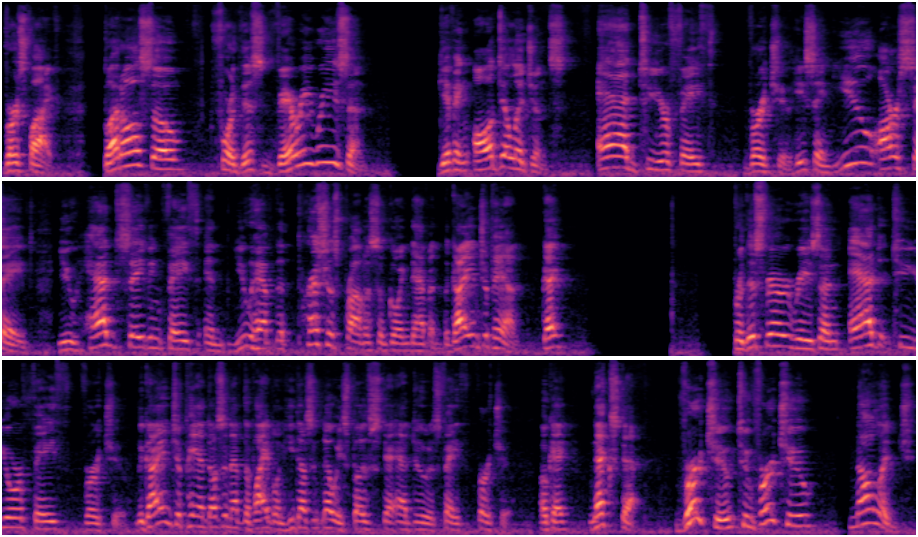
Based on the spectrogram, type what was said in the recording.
Verse 5 But also, for this very reason, giving all diligence, add to your faith virtue. He's saying, You are saved. You had saving faith, and you have the precious promise of going to heaven. The guy in Japan, okay? For this very reason, add to your faith virtue. The guy in Japan doesn't have the Bible, and he doesn't know he's supposed to add to his faith virtue. Okay, next step virtue to virtue, knowledge.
